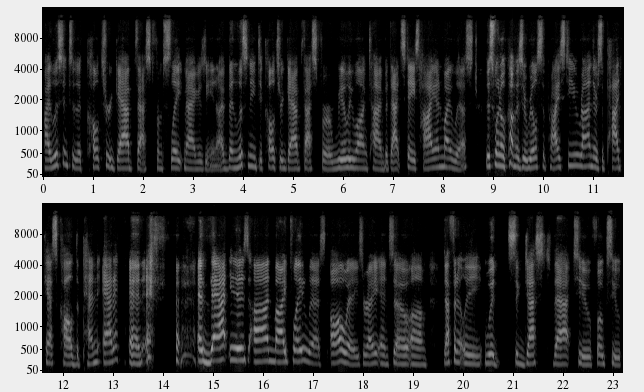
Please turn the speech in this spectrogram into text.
I listened to the Culture Gab Fest from Slate Magazine. I've been listening to Culture Gab Fest for a really long time, but that stays high on my list. This one will come as a real surprise to you, Ron. There's a podcast called The Pen Addict, and and that is on my playlist always, right? And so um, definitely would suggest that to folks who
